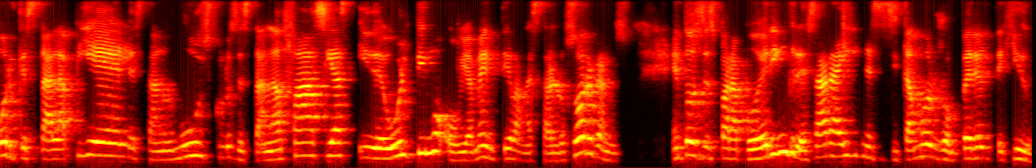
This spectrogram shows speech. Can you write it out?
porque está la piel, están los músculos, están las fascias y de último, obviamente, van a estar los órganos. Entonces, para poder ingresar ahí necesitamos romper el tejido.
